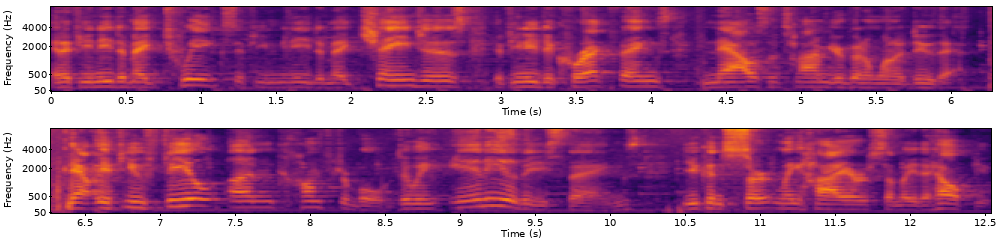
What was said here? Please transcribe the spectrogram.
And if you need to make tweaks if you need to make changes if you need to correct things now's the time you're going to want to do that. Now if you feel uncomfortable doing any of these things you can certainly hire somebody to help you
